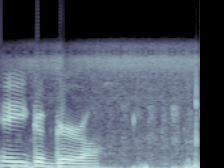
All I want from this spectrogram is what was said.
Yay, good girl.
